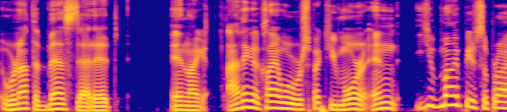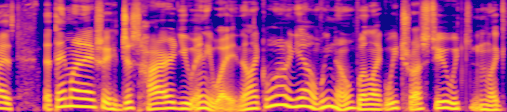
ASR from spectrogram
we're not the best at it, and like I think a client will respect you more, and you might be surprised that they might actually just hire you anyway. They're like, well, yeah, we know, but like we trust you. We like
